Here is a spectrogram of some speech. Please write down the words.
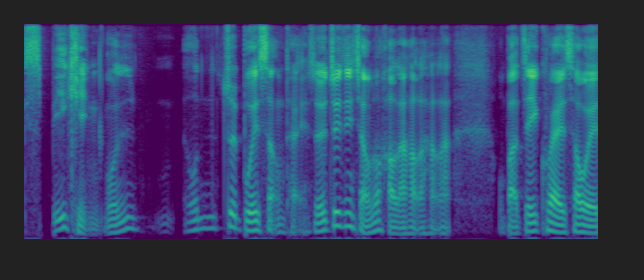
speaking？我是我最不会上台，所以最近想说，好了好了好了，我把这一块稍微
